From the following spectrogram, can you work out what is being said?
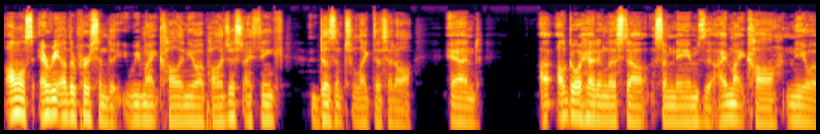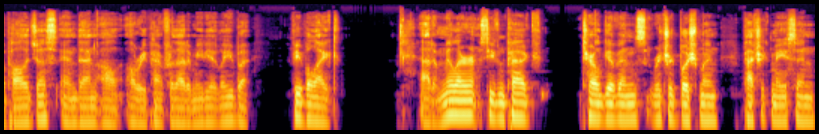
Almost every other person that we might call a neo apologist, I think, doesn't like this at all. And I'll go ahead and list out some names that I might call neo apologists, and then I'll I'll repent for that immediately. But people like Adam Miller, Steven Peck, Terryl Givens, Richard Bushman, Patrick Mason,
